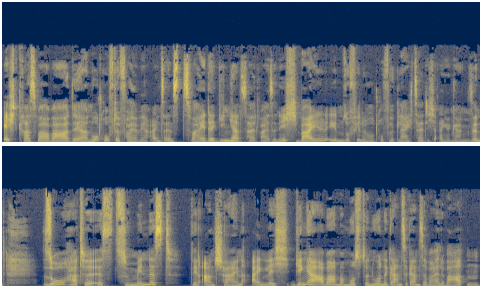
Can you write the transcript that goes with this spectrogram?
echt krass war, war der Notruf der Feuerwehr 112. Der ging ja zeitweise nicht, weil eben so viele Notrufe gleichzeitig eingegangen sind. So hatte es zumindest den Anschein. Eigentlich ging er aber, man musste nur eine ganze, ganze Weile warten.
